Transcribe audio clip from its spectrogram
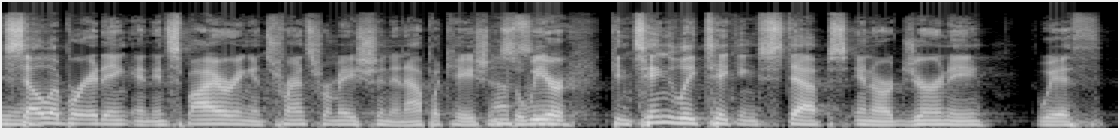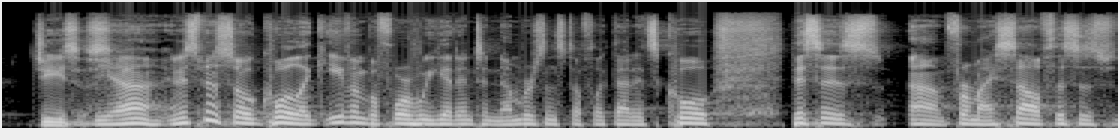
celebrating and inspiring and transformation and application. So we are continually taking steps in our journey with Jesus. Yeah, and it's been so cool. Like even before we get into numbers and stuff like that, it's cool. This is um, for myself. This has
